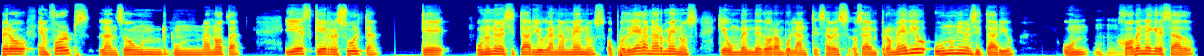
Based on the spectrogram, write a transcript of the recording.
pero en Forbes lanzó un- una nota y es que resulta que un universitario gana menos o podría ganar menos que un vendedor ambulante, ¿sabes? O sea, en promedio, un universitario, un Ujú. joven egresado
